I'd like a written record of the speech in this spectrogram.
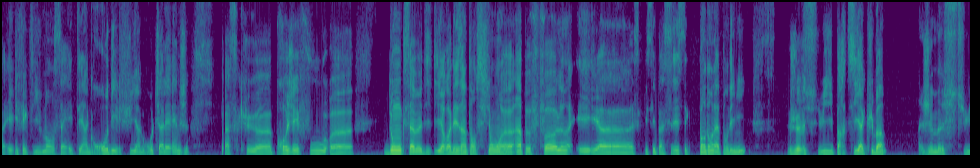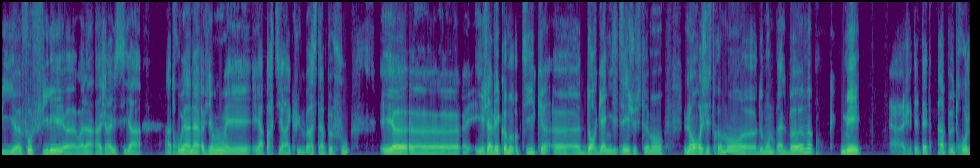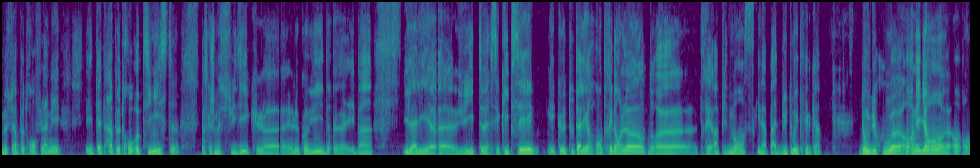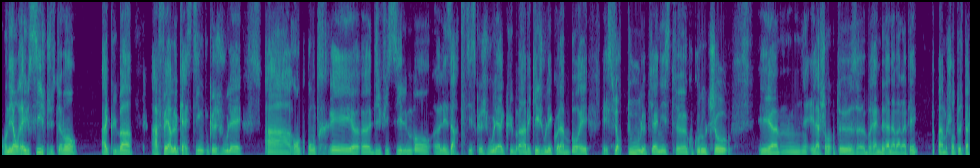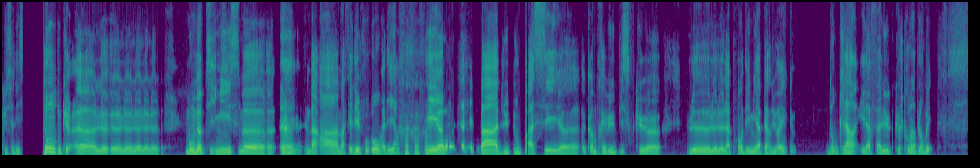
effectivement, ça a été un gros défi, un gros challenge parce que projet fou donc, ça veut dire des intentions euh, un peu folles. Et euh, ce qui s'est passé, c'est que pendant la pandémie, je suis parti à Cuba. Je me suis euh, faufilé. voilà, j'ai réussi à, trouver un avion et, à partir à Cuba. C'était un peu fou. Et, et j'avais comme optique d'organiser justement l'enregistrement de mon album, mais euh, j'étais peut-être un peu trop, je me suis un peu trop enflammé et peut-être un peu trop optimiste parce que je me suis dit que euh, le Covid, euh, eh ben, il allait vite s'éclipser et que tout allait rentrer dans l'ordre très rapidement, ce qui n'a pas du tout été le cas. Donc du coup, en, ayant, en, ayant réussi justement à Cuba à faire le casting que je voulais, à rencontrer euh, difficilement euh, les artistes que je voulais à Cuba, avec qui je voulais collaborer, et surtout le pianiste euh, Cucurucho et, et, la chanteuse Brenda Navarrete, enfin, chanteuse percussionniste. Donc, le, le, le, mon optimisme bah, m'a fait défaut, on va dire, et ça s'est pas du tout passé comme prévu, puisque la pandémie a perduré. Donc là, il a fallu que je trouve un plan B.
